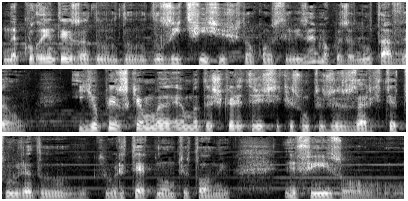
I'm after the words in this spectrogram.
na correnteza do, do, dos edifícios que estão construídos, é uma coisa notável. E eu penso que é uma, é uma das características, muitas vezes, da arquitetura do, que o arquiteto Nuno Teutónio fiz, ou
